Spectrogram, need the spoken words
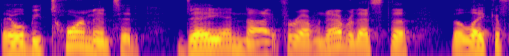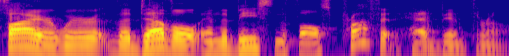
they will be tormented day and night forever and ever. That's the, the lake of fire where the devil and the beast and the false prophet had been thrown.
